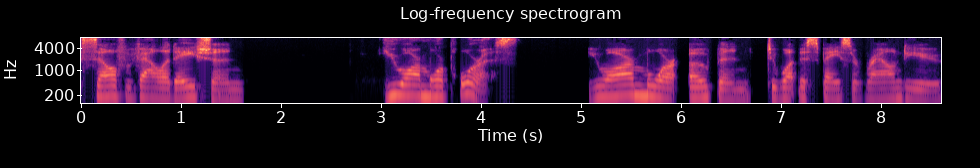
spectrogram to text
self validation, you are more porous you are more open to what the space around you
